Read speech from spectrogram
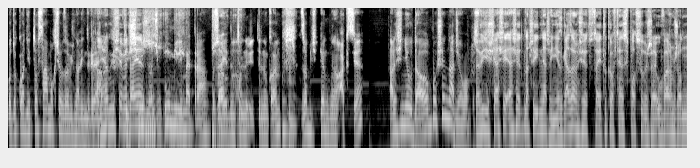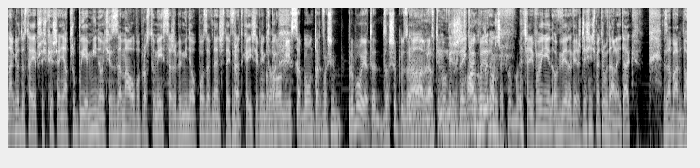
bo dokładnie to samo chciał zrobić na Lindgrenie. Ale mi się wydaje, że... pół milimetra że- za jednym tylnym, tylnym kołem, Mhm. zrobić piękną akcję, ale się nie udało, bo się nadział po prostu. No widzisz, ja się, ja się, znaczy inaczej, nie zgadzam się tutaj tylko w ten sposób, że uważam, że on nagle dostaje przyspieszenia, próbuje minąć, jest za mało po prostu miejsca, żeby minął po zewnętrznej No, fretkę i się w niego pak... mało miejsca, bo on tak właśnie próbuje, te za szybko. Za, Dobra, w- ty mówisz, że i tak by- odległościach próbuje. Czyli powinien o wiele, wiesz, 10 metrów dalej, tak? Za bandą.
